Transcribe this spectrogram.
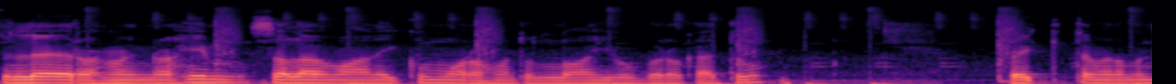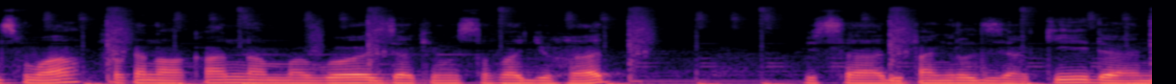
Bismillahirrahmanirrahim. Assalamualaikum warahmatullahi wabarakatuh. Baik teman-teman semua Perkenalkan nama gue Zaki Mustafa Juhad. Bisa dipanggil Zaki Dan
